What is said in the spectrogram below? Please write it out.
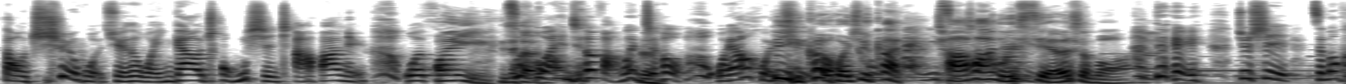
导致我觉得我应该要重拾《茶花女》。我欢迎做完这个访问之后，我要回去立刻回去看《茶花女》写了什么。对，就是怎么会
